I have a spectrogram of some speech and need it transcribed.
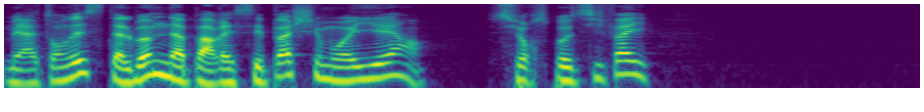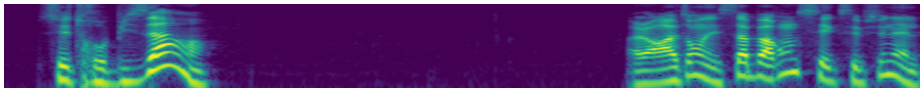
Mais attendez, cet album n'apparaissait pas chez moi hier sur Spotify. C'est trop bizarre. Alors attendez, ça par contre c'est exceptionnel.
